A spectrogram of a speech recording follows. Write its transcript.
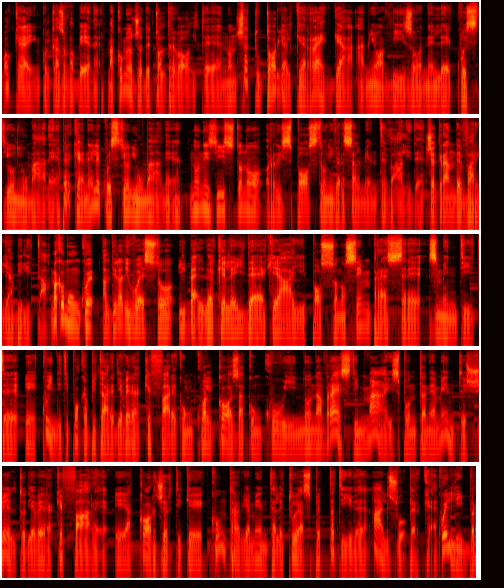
ok, in quel caso va bene, ma come ho già detto altre volte, non c'è tutorial che regga a mio avviso avviso nelle questioni umane, perché nelle questioni umane non esistono risposte universalmente valide, c'è grande variabilità. Ma comunque, al di là di questo, il bello è che le idee che hai possono sempre essere smentite e quindi ti può capitare di avere a che fare con qualcosa con cui non avresti mai spontaneamente scelto di avere a che fare e accorgerti che, contrariamente alle tue aspettative, ha il suo perché. Quel libro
